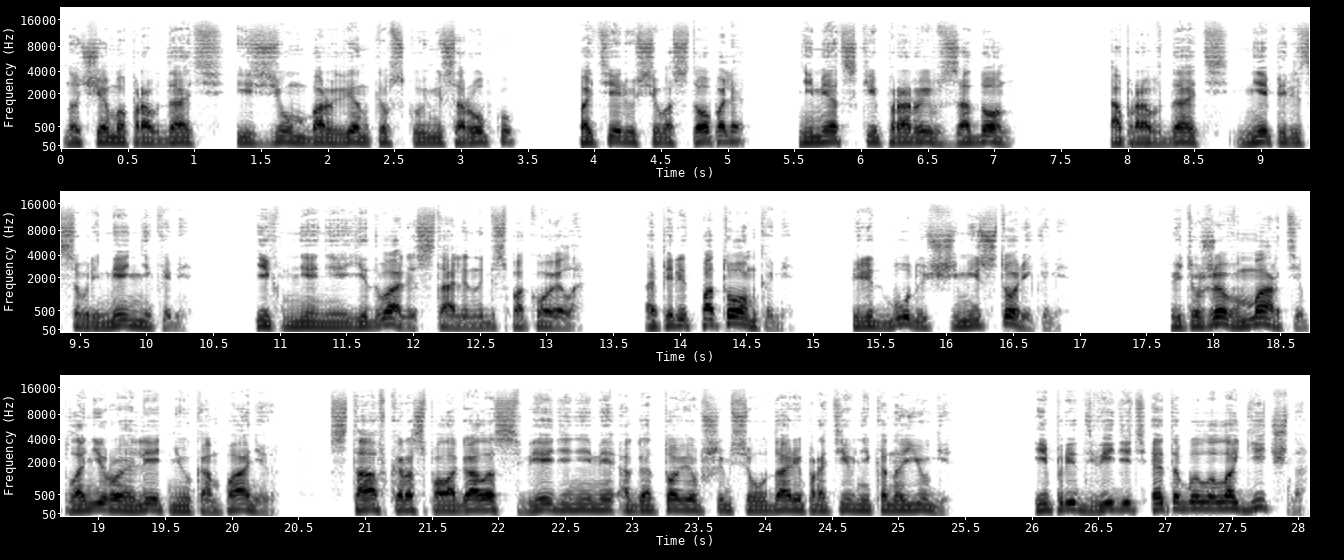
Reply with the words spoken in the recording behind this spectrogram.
Но чем оправдать изюм-барвенковскую мясорубку, потерю Севастополя немецкий прорыв за Дон. Оправдать не перед современниками, их мнение едва ли Сталина беспокоило, а перед потомками, перед будущими историками. Ведь уже в марте, планируя летнюю кампанию, Ставка располагала сведениями о готовившемся ударе противника на юге. И предвидеть это было логично.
